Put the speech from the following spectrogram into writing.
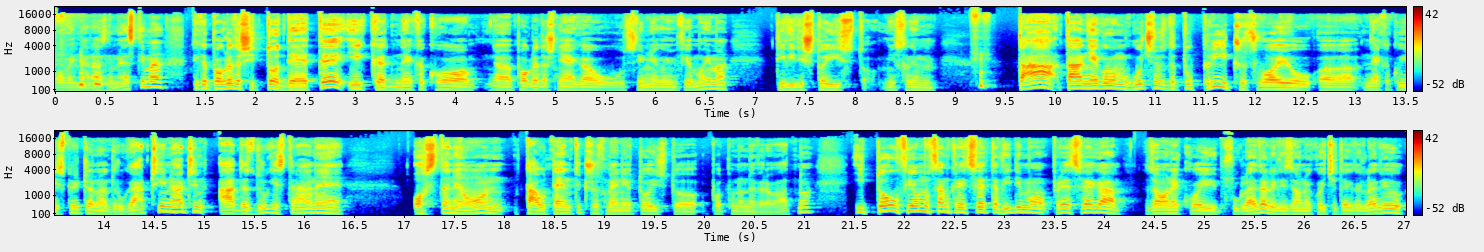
ovaj, na raznim mestima. Ti kad pogledaš i to dete i kad nekako uh, pogledaš njega u svim njegovim filmovima, ti vidiš to isto. Mislim, ta, ta njegova mogućnost da tu priču svoju uh, nekako ispriča na drugačiji način, a da s druge strane ostane on, ta autentičnost, meni je to isto potpuno neverovatno. I to u filmu Sam kraj sveta vidimo pre svega za one koji su gledali ili za one koji će tek da gledaju,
